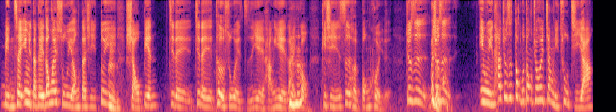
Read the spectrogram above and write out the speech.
面册，因为大家拢爱使用，但是对于小编这个这个特殊的职业行业来讲，其实是很崩溃的。就是就是，因为他就是动不动就会叫你触及呀。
